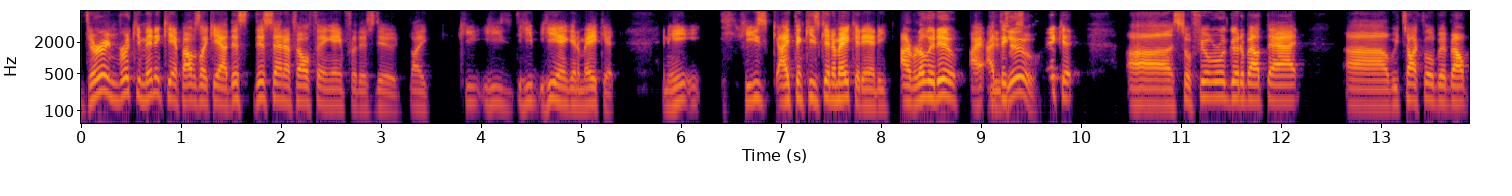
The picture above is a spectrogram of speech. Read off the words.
during rookie minicamp, I was like, yeah, this this NFL thing ain't for this dude. Like he he he, he ain't gonna make it. And he he's I think he's gonna make it, Andy. I really do. I, I think do. make it. Uh so feel real good about that. Uh, we talked a little bit about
